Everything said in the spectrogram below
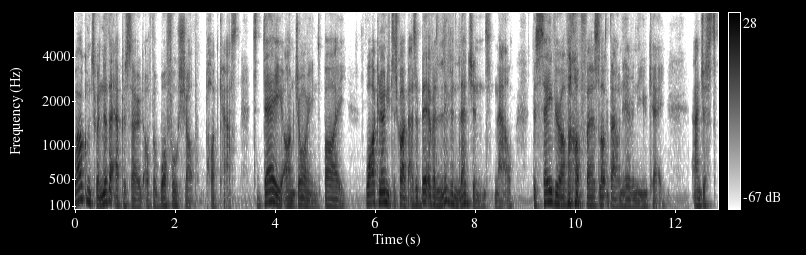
Welcome to another episode of the Waffle Shop podcast. Today I'm joined by what I can only describe as a bit of a living legend now, the savior of our first lockdown here in the UK, and just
